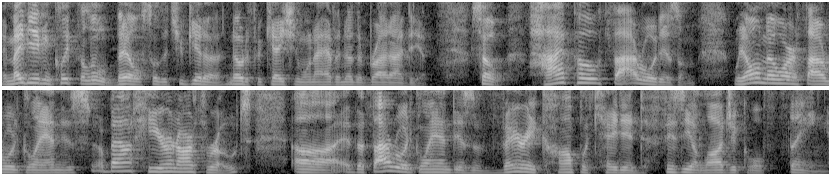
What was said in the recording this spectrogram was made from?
and maybe even click the little bell so that you get a notification when I have another bright idea. So hypothyroidism. We all know our thyroid gland is about here in our throats. Uh, the thyroid gland is a very complicated physiological thing.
